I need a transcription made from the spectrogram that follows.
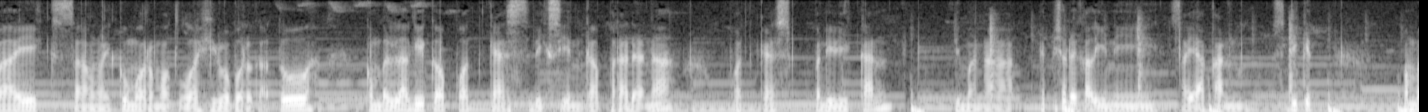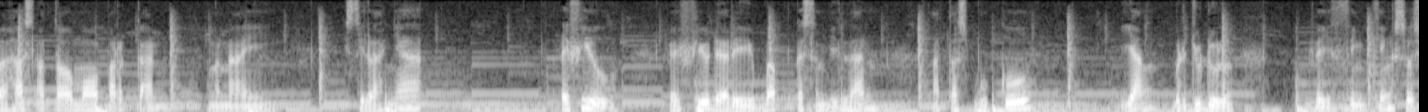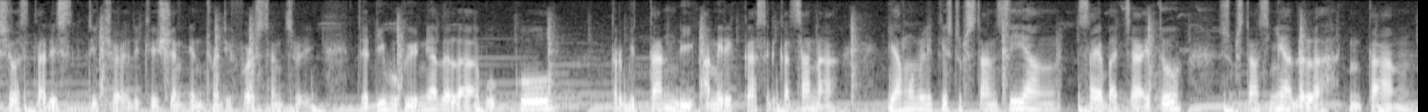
Baik, Assalamualaikum warahmatullahi wabarakatuh. Kembali lagi ke podcast Diksi Inka Pradana Podcast pendidikan Di mana episode kali ini saya akan sedikit membahas atau memaparkan Mengenai istilahnya review Review dari bab ke-9 atas buku yang berjudul Rethinking Social Studies Teacher Education in 21st Century. Jadi buku ini adalah buku terbitan di Amerika Serikat sana yang memiliki substansi yang saya baca itu substansinya adalah tentang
